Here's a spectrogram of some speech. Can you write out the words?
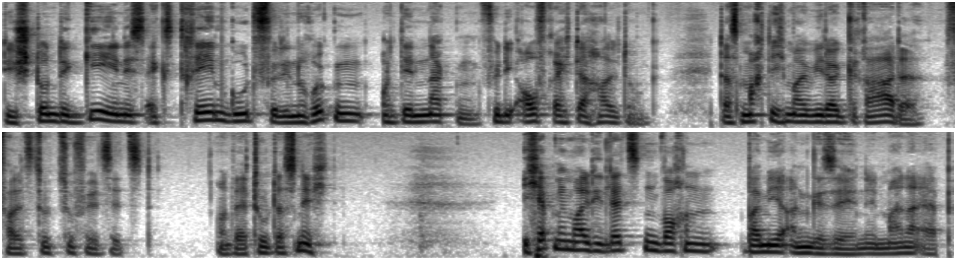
die Stunde gehen ist extrem gut für den Rücken und den Nacken, für die aufrechte Haltung. Das macht dich mal wieder gerade, falls du zu viel sitzt. Und wer tut das nicht? Ich habe mir mal die letzten Wochen bei mir angesehen in meiner App.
